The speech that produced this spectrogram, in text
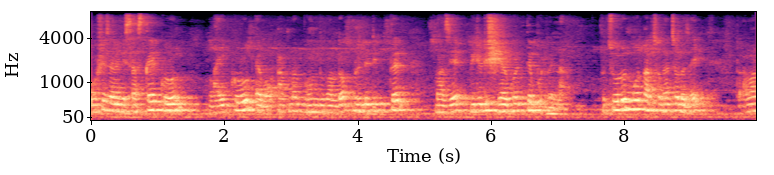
অবশ্যই চ্যানেলটি সাবস্ক্রাইব করুন, লাইক করুন এবং আপনার বন্ধু বান্ধব রিলেটিভদের মাঝে ভিডিওটি শেয়ার করে দিতে ভুলবেন না। তো চলুন মূল আলোচনায় চলে যাই। তো আমার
